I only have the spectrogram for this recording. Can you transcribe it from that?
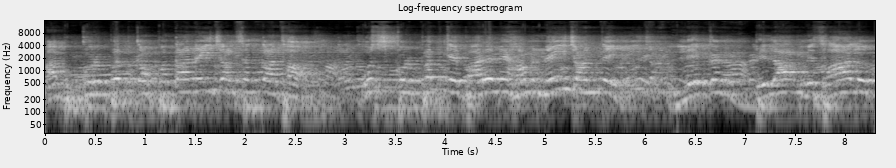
اب قربت کا پتہ نہیں چل سکتا تھا۔ اس قربت کے بارے میں ہم نہیں جانتے، لیکن بلا مثال و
